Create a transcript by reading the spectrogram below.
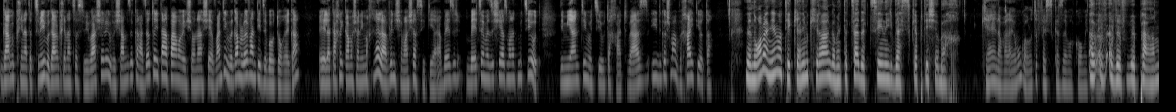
וגם מבחינת עצמי וגם מבחינת הסביבה שלי, ושם זה קרה. זאת הייתה הפעם הראשונה שהבנתי, וגם לא הבנתי את זה באותו רגע. אה, לקח לי כמה שנים אחרי להבין שמה שעשיתי היה באיזה, בעצם איזושהי הזמנת מציאות. דמיינתי מציאות אחת, ואז היא התגשמה וחייתי אותה. זה נורא מעניין אותי, כי אני מכירה גם את הצד הציני והסקפטי שבך. כן, אבל היום הוא כבר לא תופס כזה מקום אצלי. ופעם,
